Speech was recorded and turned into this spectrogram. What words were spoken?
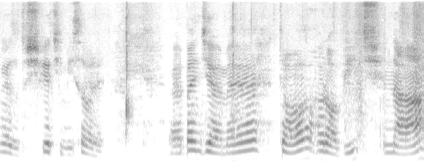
Jezu, to świeci mi, sorry. E, Będziemy to robić na,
